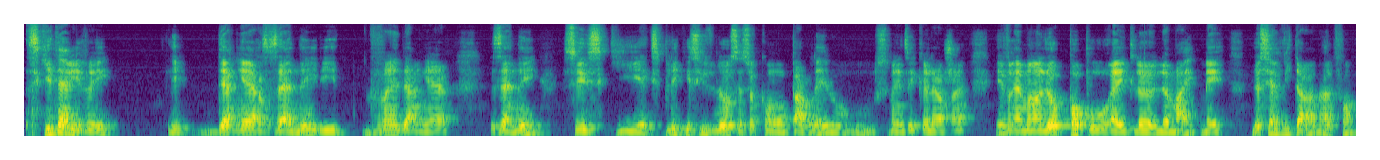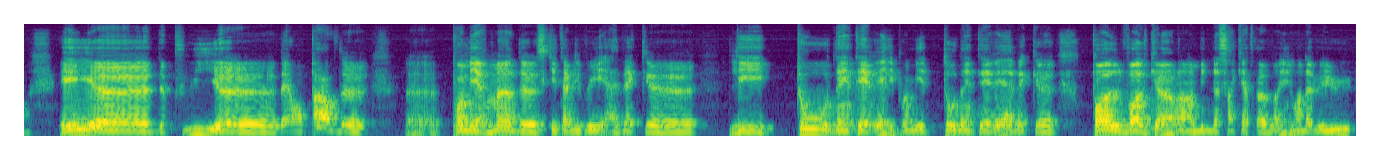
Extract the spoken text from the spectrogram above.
ce qui est arrivé les dernières années, les 20 dernières années, c'est ce qui explique ici, là, c'est ça qu'on parlait, là, où se dit que l'argent est vraiment là, pas pour être le, maître, mais le serviteur, dans le fond. Et euh, depuis, euh, ben, on parle de, euh, premièrement, de ce qui est arrivé avec les taux d'intérêt, les premiers taux d'intérêt avec euh, Paul Volcker en 1980. On avait eu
